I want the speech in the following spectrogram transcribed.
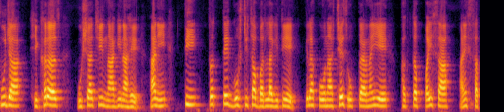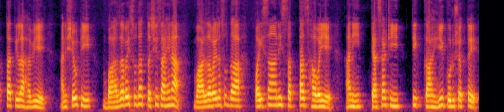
पूजा ही खरंच उषाची नागिन आहे आणि ती प्रत्येक गोष्टीचा बदला घेते तिला कोणाचेच उपकार नाहीये. फक्त पैसा आणि सत्ता तिला हवी आहे आणि शेवटी बाळजाबाई सुद्धा तशीच आहे ना? बाळजाबाईला सुद्धा पैसा आणि सत्ताच हवी आहे आणि त्यासाठी ती काहीही करू शकते.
